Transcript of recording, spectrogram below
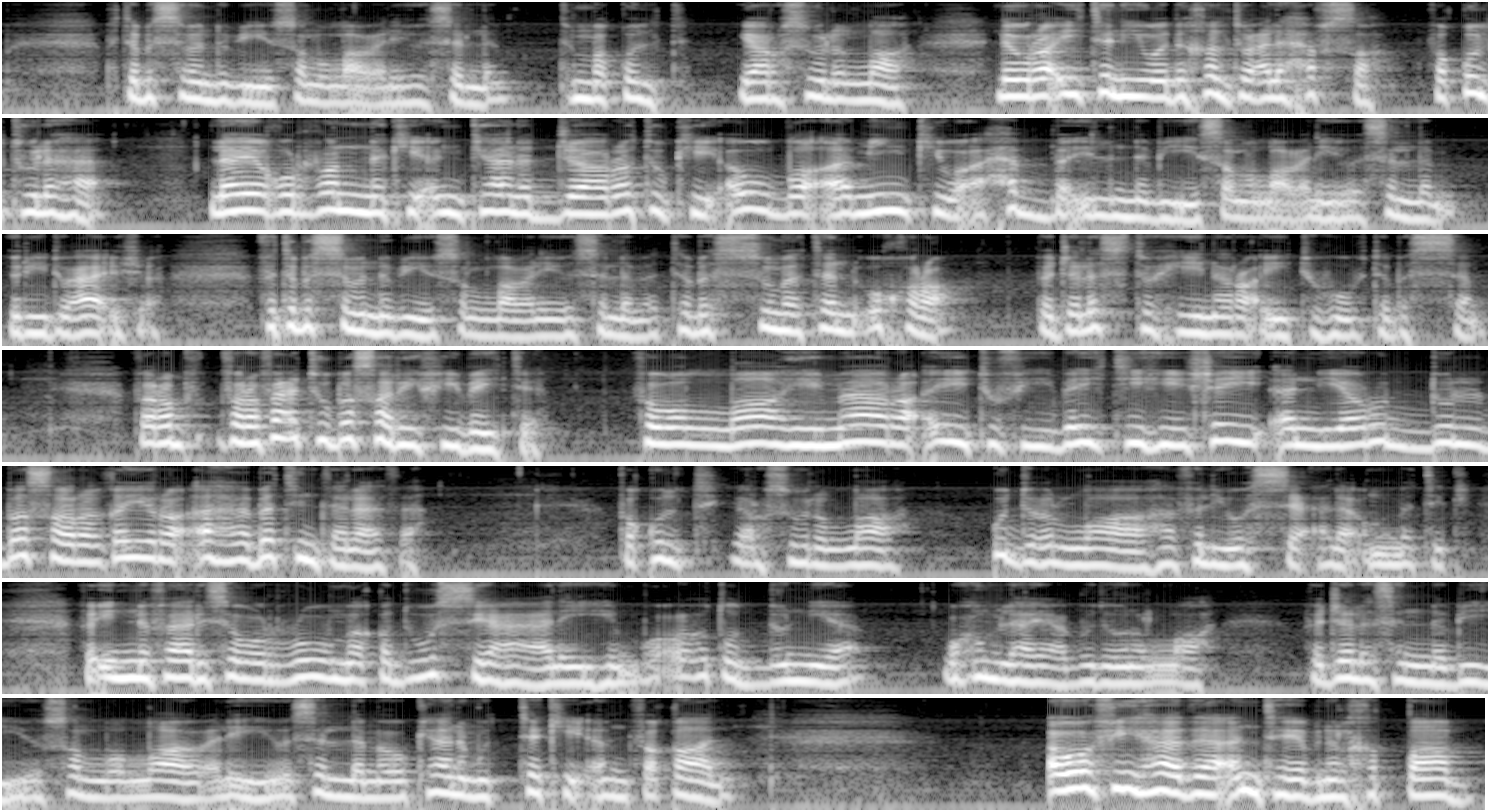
فتبسم النبي صلى الله عليه وسلم. ثم قلت يا رسول الله لو رأيتني ودخلت على حفصة فقلت لها لا يغرنك أن كانت جارتك أوضأ منك وأحب إلى النبي صلى الله عليه وسلم. يريد عائشة. فتبسم النبي صلى الله عليه وسلم تبسمة أخرى. فجلست حين رأيته تبسم. فرفعت بصري في بيته. فوالله ما رأيت في بيته شيئا يرد البصر غير أهبة ثلاثة. فقلت يا رسول الله ادعو الله فليوسع على أمتك. فإن فارس والروم قد وسع عليهم وأعطوا الدنيا وهم لا يعبدون الله. فجلس النبي صلى الله عليه وسلم وكان متكئا فقال أو في هذا أنت يا ابن الخطاب؟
